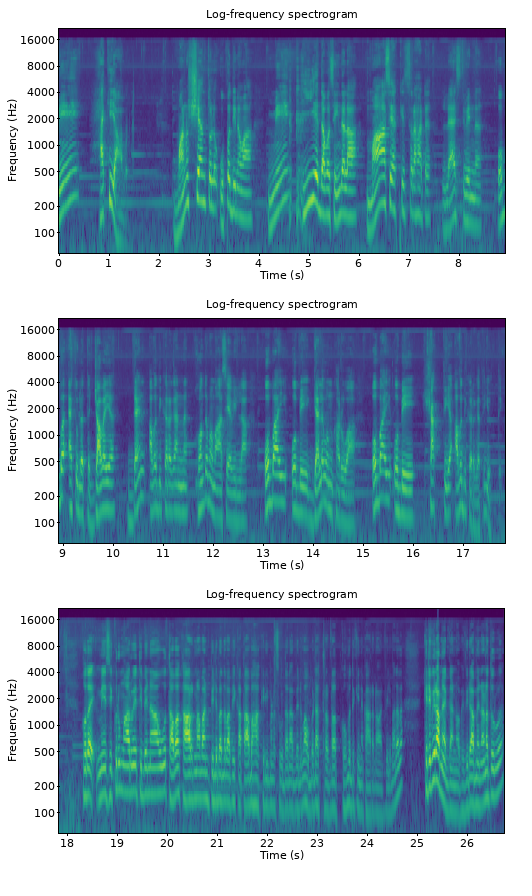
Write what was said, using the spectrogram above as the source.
මේ හැකියාව. මනුෂ්‍යයන් තුළ උපදිනවා මේ ඊයේ දවස ඉඳලා මාසයක් ඉස්සරහට ලෑස්ති වෙන්න ඔබ ඇතුළත ජවය දැන් අවධි කරගන්න හොඳම මාසයවිල්ලා ඔබයි ඔබේ ගැලවම්කරුවා ඔබයි ඔබේ ශක්තිය අවධි කරගත යුත්තේ. හොඳයි. මේ සිකරු මාරුවේ තිබෙන වූ තව කාරණාවන් පිළිබඳව අපි කතා බහ කිරීමට සූදානම් වෙනවා. ඔබටත් රටත් කොහොමද කියන කාරණාවන් පිළිබඳව. කෙටි විරාමයක් ගන්නවා අපි. විරාමයෙන් අනතුරුව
